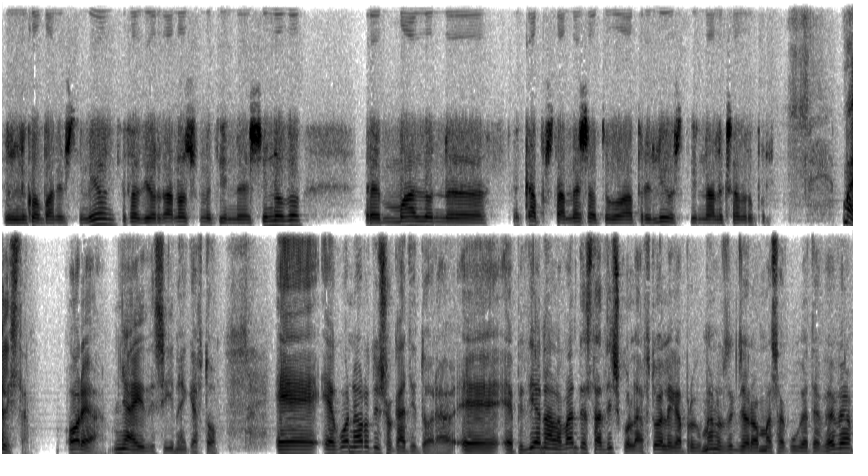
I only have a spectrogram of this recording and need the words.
Ελληνικών Πανεπιστημίων και θα διοργανώσουμε την Σύνοδο μάλλον κάπου στα μέσα του Απριλίου στην Αλεξανδρούπολη. Μάλιστα. Ωραία. Μια είδηση είναι και αυτό. Ε, εγώ να ρωτήσω κάτι τώρα. Ε, επειδή αναλαμβάνετε στα δύσκολα, αυτό έλεγα προηγουμένως, δεν ξέρω αν μας ακούγατε βέβαια.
